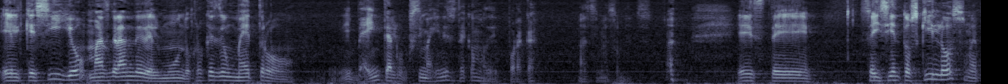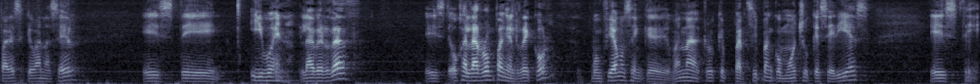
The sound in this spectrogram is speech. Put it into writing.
el quesillo más grande del mundo. Creo que es de un metro y veinte, algo. Pues imagínese usted como de por acá, así más o menos. este, 600 kilos, me parece que van a ser. Este, y bueno, la verdad, este, ojalá rompan el récord. Confiamos en que van a, creo que participan como ocho queserías. Este,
